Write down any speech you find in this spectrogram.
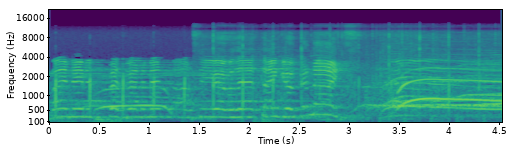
My name is Professor Elemental. I'll see you over there. Thank you. Good night.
